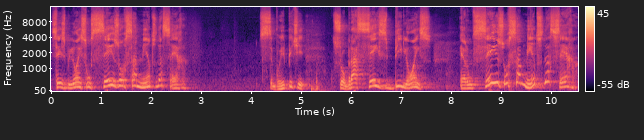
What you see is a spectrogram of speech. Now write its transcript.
6 bilhões são seis orçamentos da Serra. Vou repetir. Sobrar 6 bilhões eram seis orçamentos da Serra.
